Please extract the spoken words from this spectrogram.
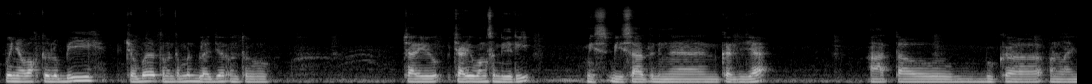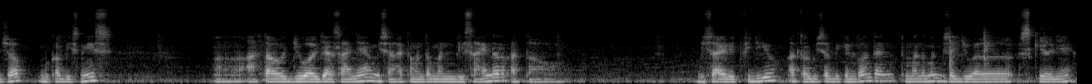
punya waktu lebih coba teman-teman belajar untuk cari cari uang sendiri mis bisa dengan kerja atau buka online shop buka bisnis uh, atau jual jasanya misalnya teman-teman desainer atau bisa edit video atau bisa bikin konten teman-teman bisa jual skillnya.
